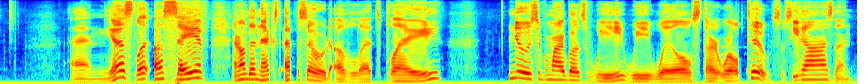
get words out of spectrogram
And yes, let us save. And on the next episode of Let's Play New Super Mario Bros. Wii, we will start World 2. So see you guys then.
